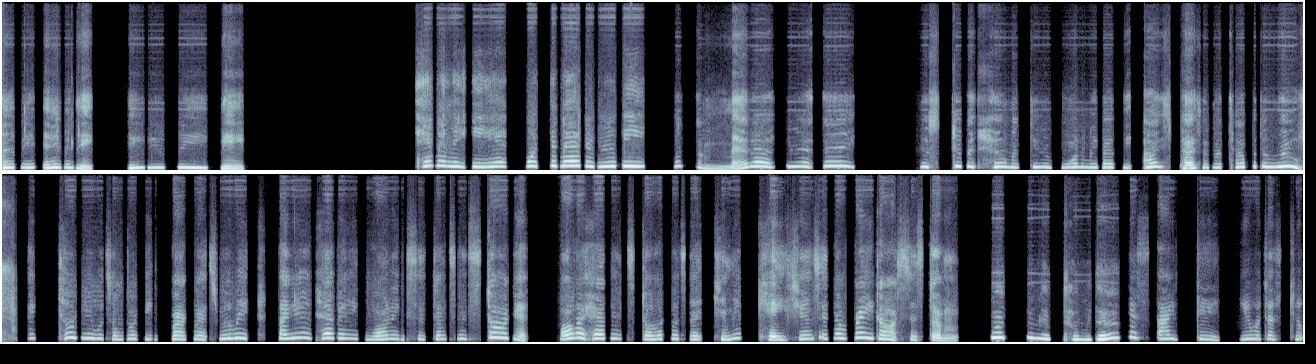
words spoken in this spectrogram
I mean Emilie, do you read me? Emilie here. What's the matter, Ruby? What's the matter, you say? Your stupid helmet didn't warn me about the ice patch on the top of the roof. I told you it was a work in progress, Ruby. I didn't have any warning systems installed yet. All I had installed was the communications and the radar system. What? You never told me that. Yes, I did. You were just too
